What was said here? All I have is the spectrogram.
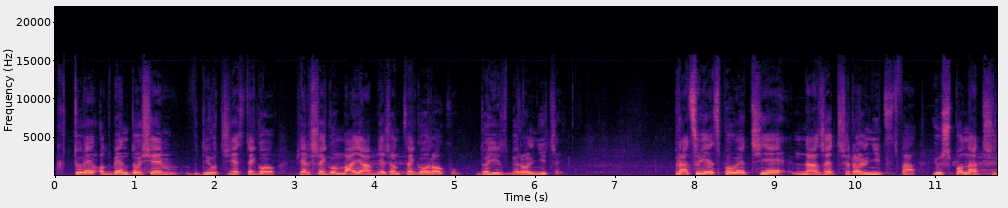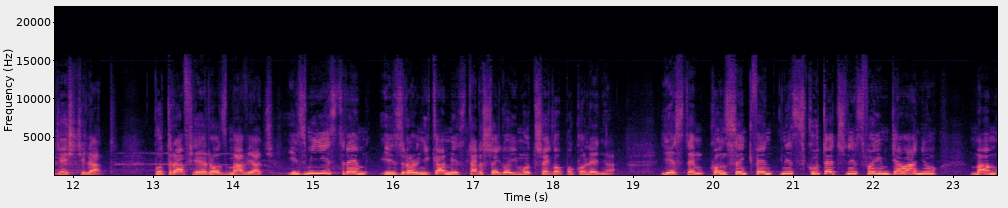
które odbędą się w dniu 31 maja bieżącego roku do Izby Rolniczej. Pracuję społecznie na rzecz rolnictwa już ponad 30 lat. Potrafię rozmawiać i z ministrem, i z rolnikami starszego i młodszego pokolenia. Jestem konsekwentny, skuteczny w swoim działaniu. Mam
